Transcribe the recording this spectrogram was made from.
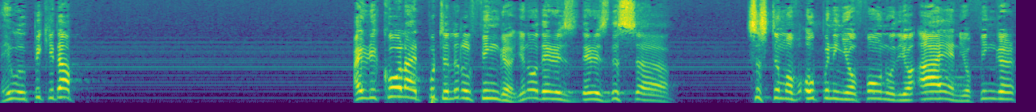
They will pick it up. I recall I had put a little finger. You know, there is, there is this uh, system of opening your phone with your eye and your finger.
